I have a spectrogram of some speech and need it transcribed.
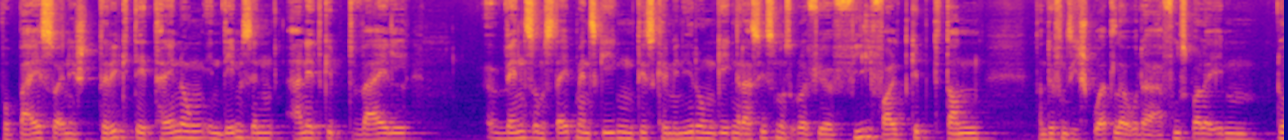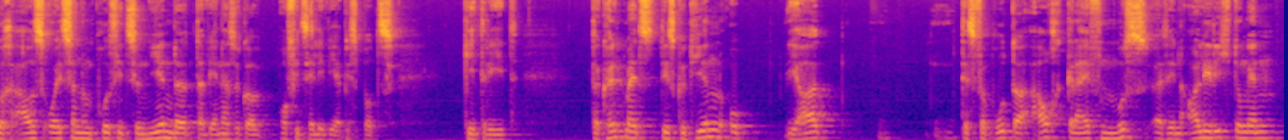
Wobei es so eine strikte Trennung in dem Sinn auch nicht gibt, weil wenn es um Statements gegen Diskriminierung, gegen Rassismus oder für Vielfalt gibt, dann, dann dürfen sich Sportler oder auch Fußballer eben durchaus äußern und positionieren. Da, da werden ja sogar offizielle Werbespots gedreht. Da könnte man jetzt diskutieren, ob ja das Verbot da auch greifen muss, also in alle Richtungen.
